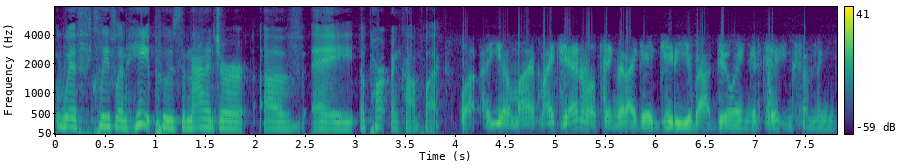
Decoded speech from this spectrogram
with Cleveland Heap, who's the manager of a apartment complex. Well, you know, my my general thing that I get giddy about doing is taking something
